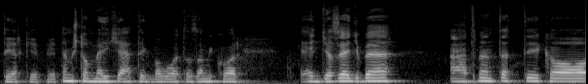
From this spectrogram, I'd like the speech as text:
térképét. Nem is tudom, melyik játékban volt az, amikor egy az egybe átmentették a,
